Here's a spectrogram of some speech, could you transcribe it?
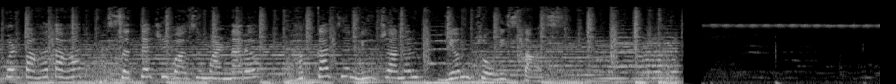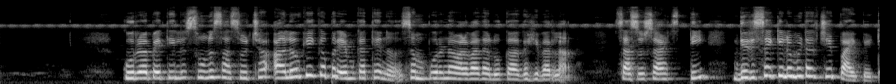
आपण पाहत आहात सत्याची बाजू मांडणारं हक्काचं न्यूज चॅनल यम चोवीस तास. कुरप येथील सून सासूच्या अलौकिक प्रेमकथेनं संपूर्ण वळवा तालुका गहिवरला. सासूसाठी दीडशे किलोमीटरची पायपीट.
